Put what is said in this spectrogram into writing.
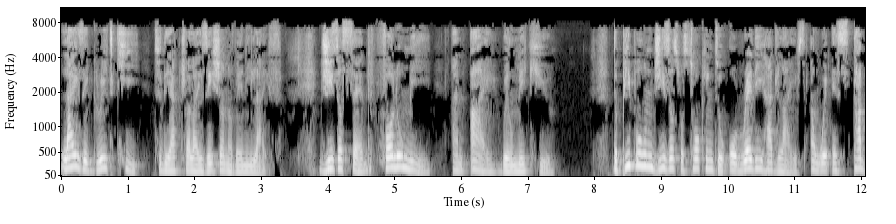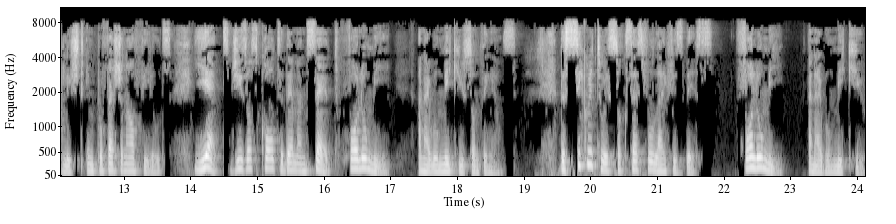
lies a great key to the actualization of any life. Jesus said, Follow me, and I will make you. The people whom Jesus was talking to already had lives and were established in professional fields. Yet Jesus called to them and said, Follow me, and I will make you something else. The secret to a successful life is this follow me, and I will make you.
